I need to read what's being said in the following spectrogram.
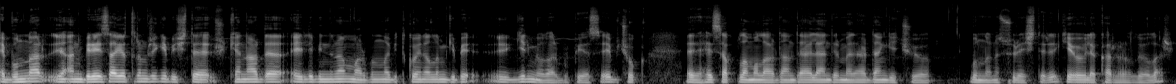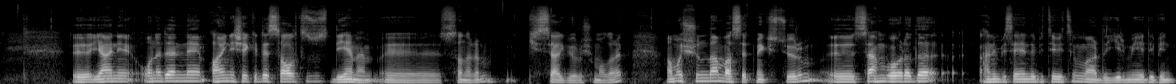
E bunlar yani bireysel yatırımcı gibi işte şu kenarda 50 bin liram var bununla bitcoin alım gibi e, girmiyorlar bu piyasaya. Birçok e, hesaplamalardan değerlendirmelerden geçiyor bunların süreçleri ki öyle karar alıyorlar. Ee, yani o nedenle aynı şekilde sağlıksız diyemem e, sanırım kişisel görüşüm olarak. Ama şundan bahsetmek istiyorum. E, sen bu arada hani bir senin de bir tweetin vardı 27 bin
